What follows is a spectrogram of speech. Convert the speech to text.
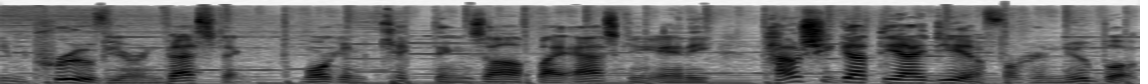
improve your investing. Morgan kicked things off by asking Annie how she got the idea for her new book.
